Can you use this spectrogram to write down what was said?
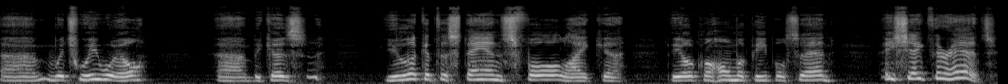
um, which we will, uh, because you look at the stands full, like uh, the Oklahoma people said, they shake their heads.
